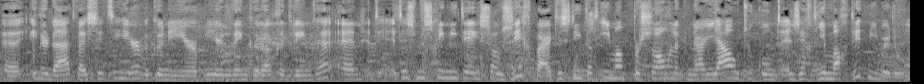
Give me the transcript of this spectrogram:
uh, inderdaad, wij zitten hier, we kunnen hier bier drinken, rakken drinken. En het, het, is misschien niet eens zo zichtbaar. Het is niet dat iemand persoonlijk naar jou toe komt en zegt, je mag dit niet meer doen.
